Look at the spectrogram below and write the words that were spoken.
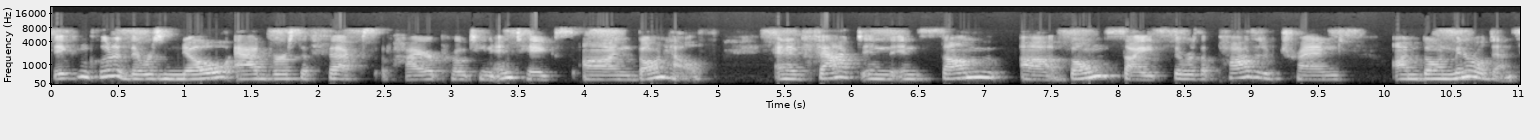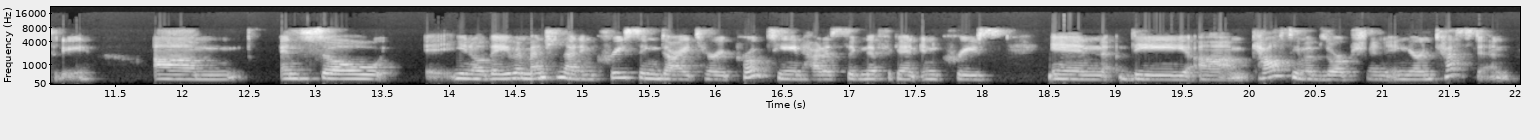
they concluded there was no adverse effects of higher protein intakes on bone health. And in fact, in, in some uh, bone sites, there was a positive trend on bone mineral density. Um, and so, you know, they even mentioned that increasing dietary protein had a significant increase in the um, calcium absorption in your intestine.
